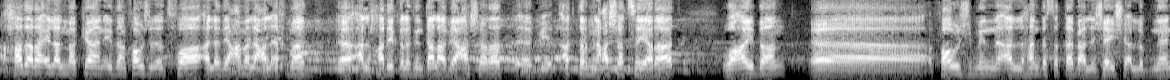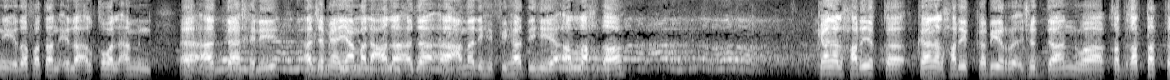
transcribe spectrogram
حضر إلى المكان إذا فوج الإطفاء الذي عمل على إخماد الحريق الذي اندلع بعشرة بأكثر من عشرة سيارات. وأيضا فوج من الهندسة التابعة للجيش اللبناني إضافة إلى القوى الأمن الداخلي. الجميع يعمل على أداء عمله في هذه اللحظة. كان الحريق كان الحريق كبير جدا وقد غطت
